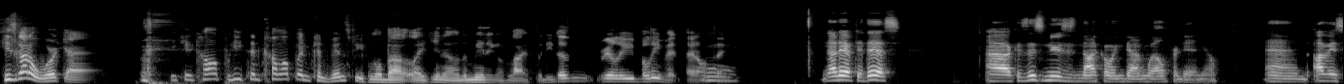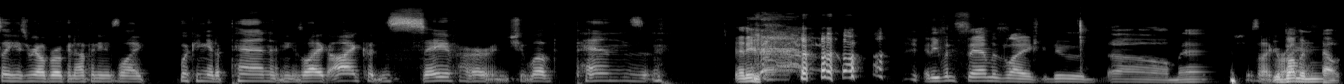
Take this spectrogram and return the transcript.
he's got to work at. it. He can come up. He can come up and convince people about like you know the meaning of life, but he doesn't really believe it. I don't think. Mm. Not after this, uh, because this news is not going down well for Daniel. And obviously, he's real broken up, and he's like looking at a pen, and he's like, I couldn't save her, and she loved pens. And And he, and even Sam is like, dude, oh man, she's like, you're right. bumming out.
